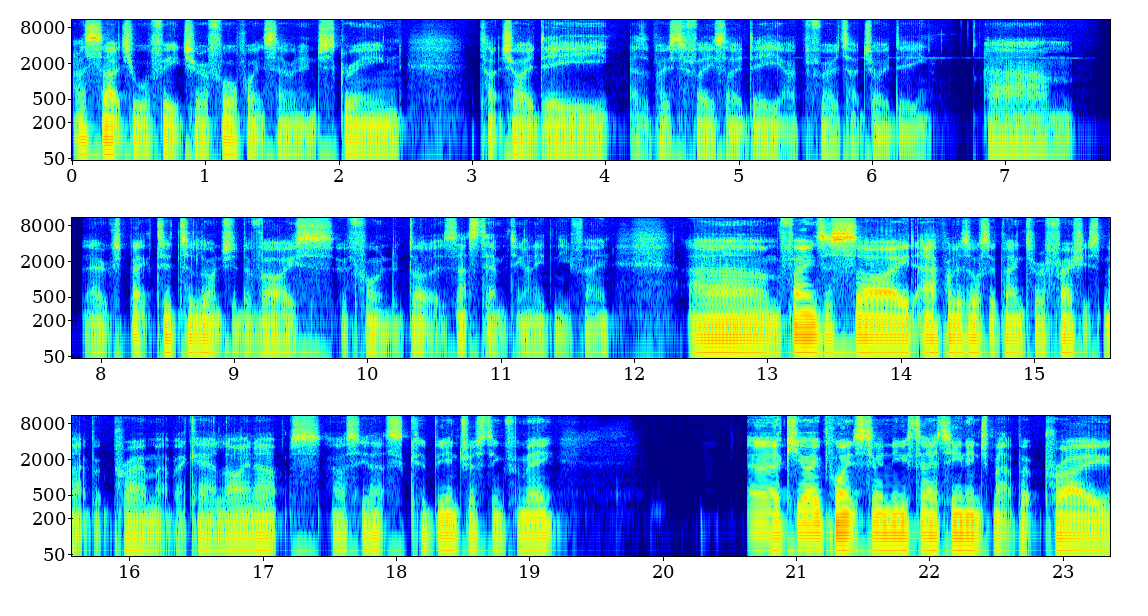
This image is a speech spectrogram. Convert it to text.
As such, it will feature a 4.7 inch screen, Touch ID as opposed to Face ID. I prefer Touch ID. Um, they're expected to launch a device hundred dollars. That's tempting. I need a new phone. Um, phones aside, Apple is also planning to refresh its MacBook Pro and MacBook Air lineups. I oh, see that could be interesting for me. Uh, Kuo points to a new 13-inch MacBook Pro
